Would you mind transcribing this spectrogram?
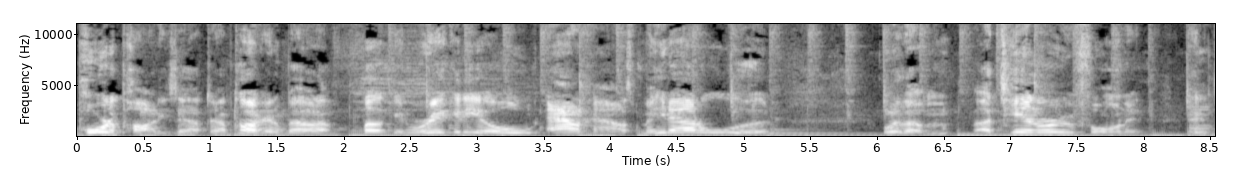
porta potties out there. I'm talking about a fucking rickety old outhouse made out of wood with a, a tin roof on it, and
